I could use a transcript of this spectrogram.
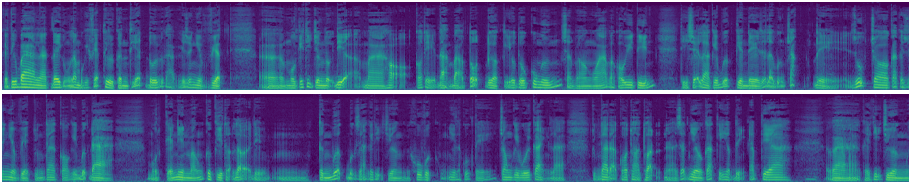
Cái thứ ba là đây cũng là một cái phép thử cần thiết đối với cả cái doanh nghiệp Việt. Ờ, một cái thị trường nội địa mà họ có thể đảm bảo tốt được cái yếu tố cung ứng, sản phẩm hàng hóa và có uy tín thì sẽ là cái bước tiền đề rất là vững chắc để giúp cho các cái doanh nghiệp Việt chúng ta có cái bước đà, một cái nền móng cực kỳ thuận lợi để từng bước bước ra cái thị trường khu vực cũng như là quốc tế. Trong cái bối cảnh là chúng ta đã có thỏa thuận ờ, rất nhiều các cái hiệp định FTA và cái thị trường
